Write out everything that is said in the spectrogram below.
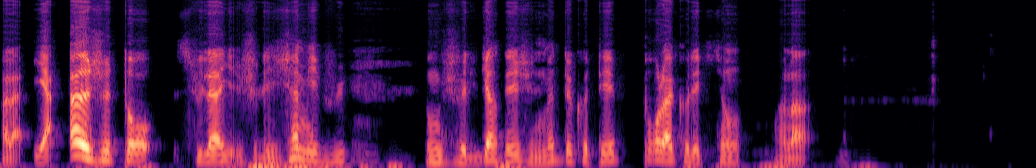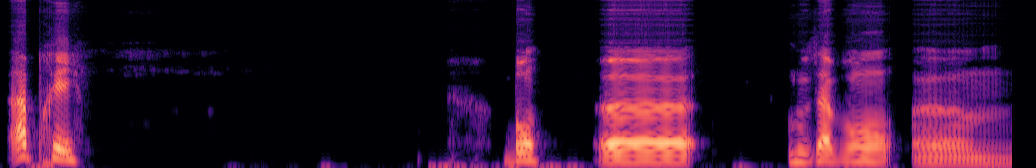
Voilà, il y a un jeton, celui-là, je l'ai jamais vu, donc je vais le garder, je vais le mettre de côté pour la collection, voilà. Après, Bon, euh, nous avons... Euh,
